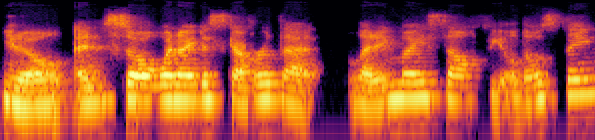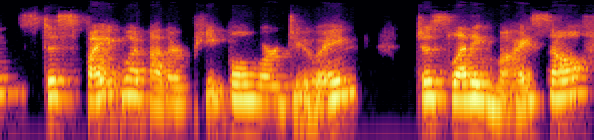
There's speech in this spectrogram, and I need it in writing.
you know. And so when I discovered that letting myself feel those things, despite what other people were doing, just letting myself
